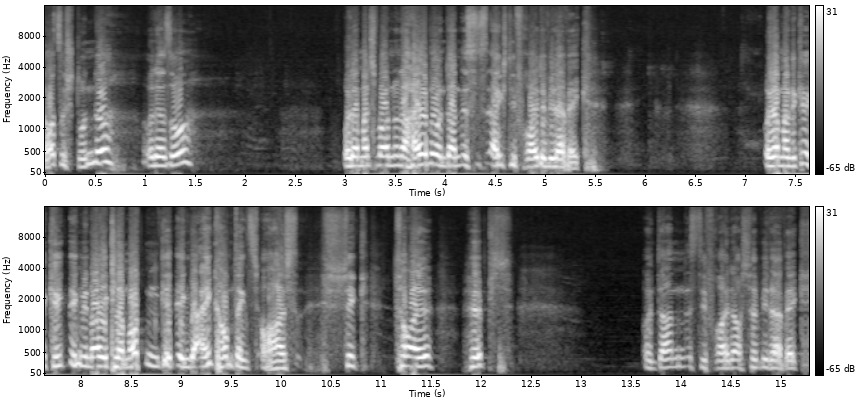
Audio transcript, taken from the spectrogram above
dauert es eine Stunde oder so. Oder manchmal nur eine halbe und dann ist es eigentlich die Freude wieder weg. Oder man kriegt irgendwie neue Klamotten, geht irgendwie einkaufen, denkt sich, oh, schick, toll, hübsch. Und dann ist die Freude auch schon wieder weg.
